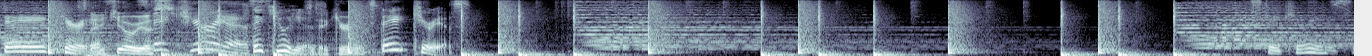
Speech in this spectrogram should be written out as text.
Stay curious. Stay curious. Stay curious. Stay curious. Stay curious. Stay curious. Stay curious.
